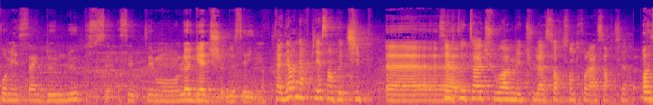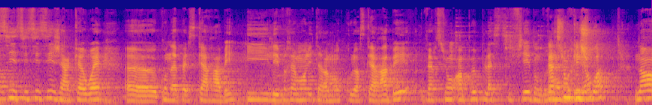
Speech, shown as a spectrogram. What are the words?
premier sac de luxe, c'était mon luggage de Céline. Ta dernière pièce un peu cheap, Euh, celle que t'as, tu vois, mais tu la sors sans trop la sortir. Oh si, si, si, si, j'ai un kawaii euh, qu'on appelle scarabée. Il est vraiment littéralement couleur scarabée, version un peu plastifiée, donc vraiment Version. Quechua. Non,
